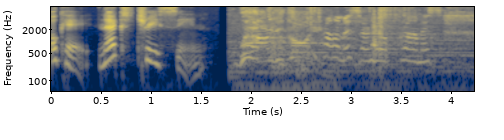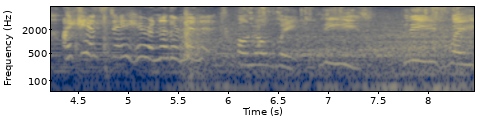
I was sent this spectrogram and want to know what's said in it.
Okay, next chase scene. Where are you going? Promise or no promise, I can't stay here another minute. Oh no, wait, please, please wait.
